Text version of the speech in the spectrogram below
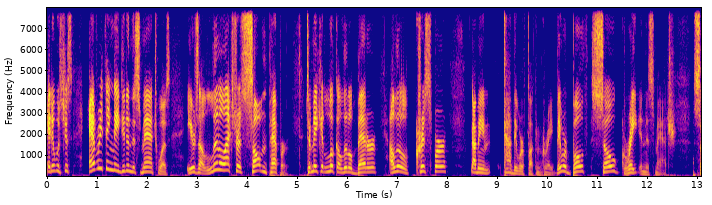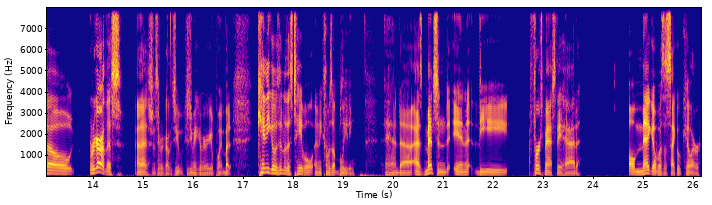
And it was just everything they did in this match was here's a little extra salt and pepper to make it look a little better, a little crisper. I mean, God, they were fucking great. They were both so great in this match. So, regardless, and I shouldn't say regardless, because you make a very good point. But Kenny goes into this table and he comes up bleeding, and uh, as mentioned in the first match they had, Omega was a psycho killer,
